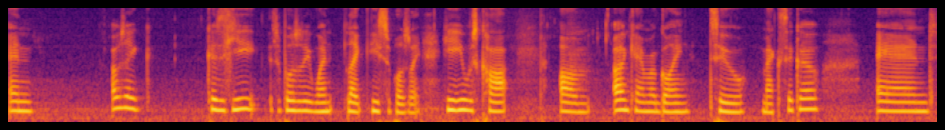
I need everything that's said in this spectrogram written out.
and I was like, because he supposedly went like he supposedly he, he was caught um on camera going to Mexico, and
